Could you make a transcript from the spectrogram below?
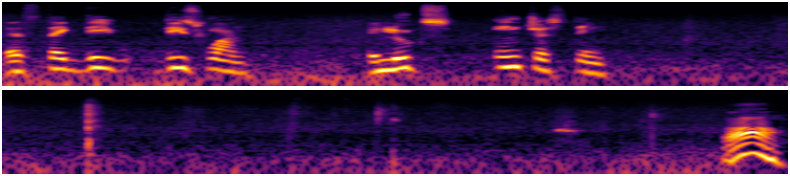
Let's take the this one. It looks interesting. Wow.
